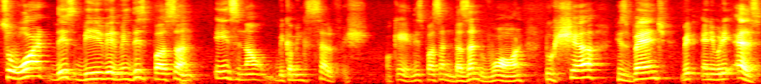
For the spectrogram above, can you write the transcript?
So what this behavior means this person is now becoming selfish okay? This person doesn't want to share his bench with anybody else.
